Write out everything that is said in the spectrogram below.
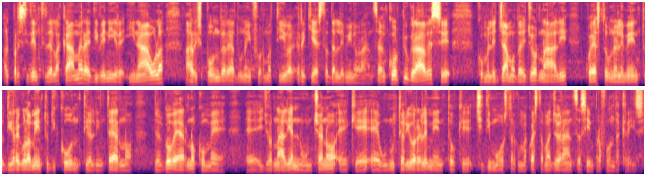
al Presidente della Camera e di venire in aula a rispondere ad una informativa richiesta dalle minoranze. Ancora più grave se, come leggiamo dai giornali, questo è un elemento di regolamento di conti all'interno del governo come eh, i giornali annunciano e che è un ulteriore elemento che ci dimostra come questa maggioranza sia in profonda crisi.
